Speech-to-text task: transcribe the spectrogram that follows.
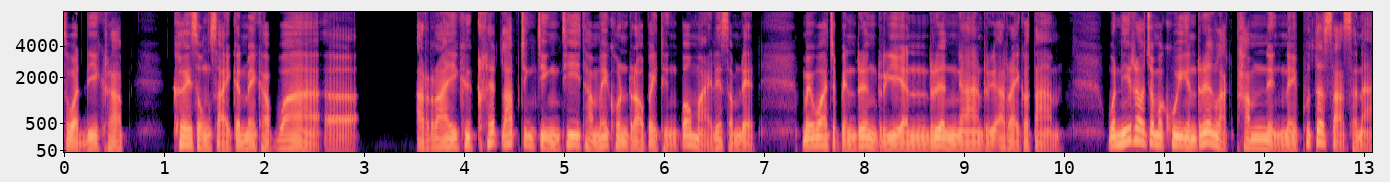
สวัสดีครับ เคยสงสัยกันไหมครับว่าเอะไรคือเคล็ดลับจริง ๆ ที่ทำให้คนเราไปถึงเป้าหมายได้สำเร็จ ไม่ว่าจะเป็นเรื่องเรียนเรื่องงานหรืออะไรก็ตาม วันนี้เราจะมาคุยกันเรื่องหลักธรรมหนึ่งในพุทธศาสนา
